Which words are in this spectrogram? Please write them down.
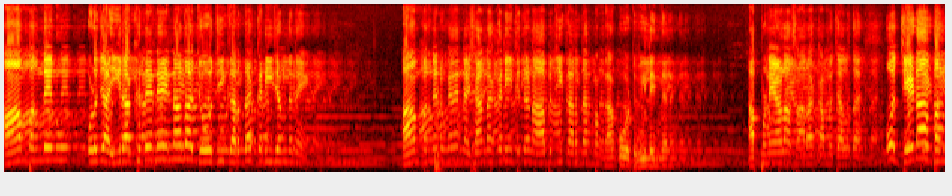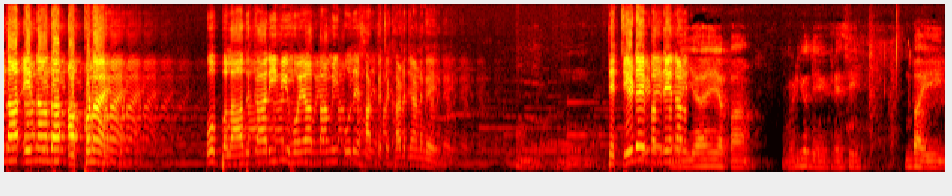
ਆਮ ਬੰਦੇ ਨੂੰ ਉਲਝਾਈ ਰੱਖਦੇ ਨੇ, ਇਹਨਾਂ ਦਾ ਜੋ ਜੀ ਕਰਦਾ ਕਰੀ ਜਾਂਦੇ ਨੇ। ਆਮ ਬੰਦੇ ਨੂੰ ਕਹਿੰਦੇ ਨਸ਼ਾ ਨਾ ਕਰੀ, ਜਿੱਦਣ ਆਪ ਜੀ ਕਰਦਾ ਭੰਗਾ ਘੋਟ ਵੀ ਲੈਂਦੇ ਨੇ। ਆਪਣੇ ਵਾਲਾ ਸਾਰਾ ਕੰਮ ਚੱਲਦਾ ਉਹ ਜਿਹੜਾ ਬੰਦਾ ਇਹਨਾਂ ਦਾ ਆਪਣਾ ਹੈ, ਉਹ ਬਲਾਦਕਾਰੀ ਵੀ ਹੋਇਆ ਤਾਂ ਵੀ ਉਹਦੇ ਹੱਕ 'ਚ ਖੜ ਜਾਣਗੇ। ਤੇ ਜਿਹੜੇ ਬੰਦੇ ਨਾਲ ਇਹ ਆਪਾਂ ਵੀਡੀਓ ਦੇਖ ਰਹੇ ਸੀ। ਭਾਈ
